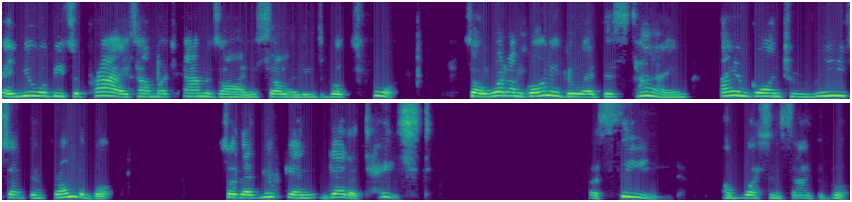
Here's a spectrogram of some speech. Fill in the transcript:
And you would be surprised how much Amazon is selling these books for. So, what I'm going to do at this time, I am going to read something from the book so that you can get a taste, a seed of what's inside the book.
